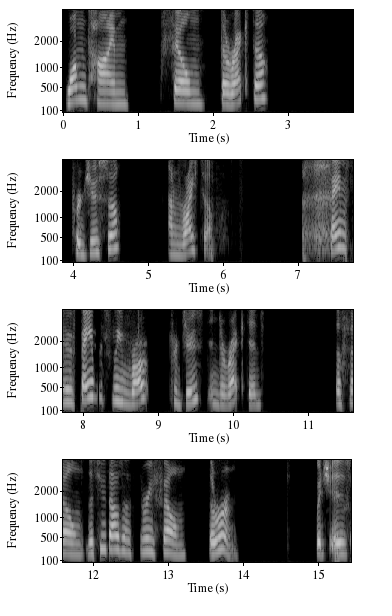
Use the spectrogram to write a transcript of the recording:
one-time film director, producer, and writer. Fam- who famously wrote, produced, and directed the film, the 2003 film The Room, which is.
